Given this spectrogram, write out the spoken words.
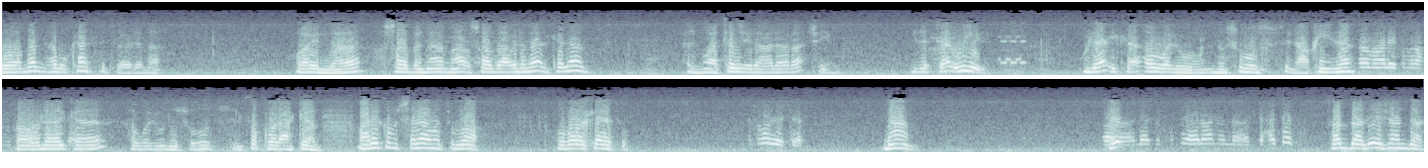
هو مذهب كافة العلماء. وإلا أصابنا ما أصاب علماء الكلام المعتزلة على رأسهم من التأويل. أولئك أول نصوص العقيدة. السلام عليكم ورحمة الله وأولئك أول نصوص الفقه والأحكام. وعليكم السلام ورحمة الله وبركاته. مشغول يا شيخ. نعم. آه لا تستطيع الآن التحدث. تفضل إيش عندك؟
